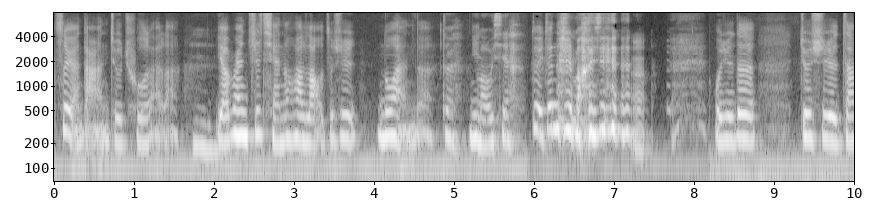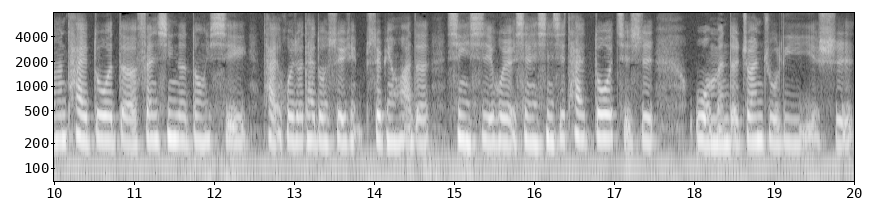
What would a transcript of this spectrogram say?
自然答案就出来了。嗯，要不然之前的话，脑子是乱的。对，你毛线。对，真的是毛线。嗯，我觉得。就是咱们太多的分心的东西，太或者太多碎片碎片化的信息，或者现在信息太多，其实我们的专注力也是，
